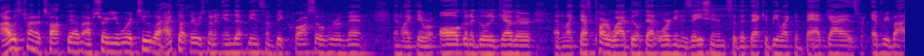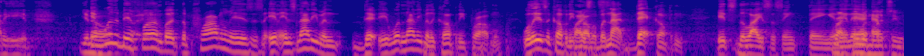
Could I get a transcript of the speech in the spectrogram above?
I was trying to talk them. I'm sure you were too. Like I thought there was going to end up being some big crossover event, and like they were all going to go together, and like that's part of why I built that organization so that that could be like the bad guys for everybody, and you know, it would have been uh, fun, but the problem is, is and it's not even that. It was not even a company problem. Well, it is a company problem, but not that company. It's the mm-hmm. licensing thing, and right. then They wouldn't af- let you.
